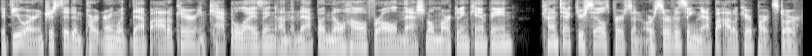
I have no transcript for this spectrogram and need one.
If you are interested in partnering with Napa Auto Care and capitalizing on the Napa Know How for All national marketing campaign, contact your salesperson or servicing Napa Auto Care parts store.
